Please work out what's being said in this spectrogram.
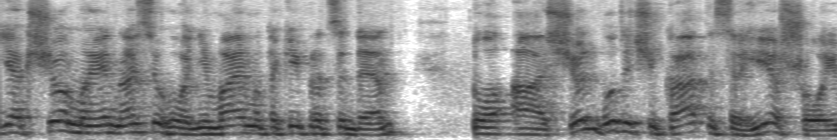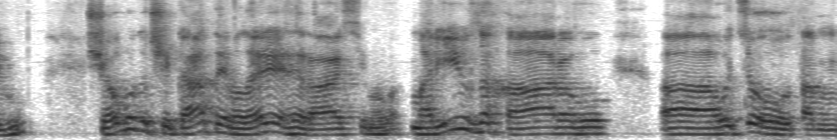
якщо ми на сьогодні маємо такий прецедент, то а що буде чекати Сергія Шойгу? Що буде чекати Валерія Герасимова, Марію Захарову, а, оцього там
